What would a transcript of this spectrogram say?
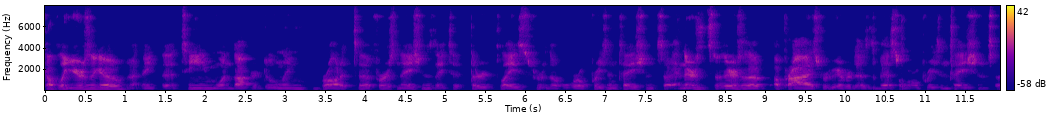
couple of years ago, I think the team, when Dr. Dooling brought it to First Nations, they took third place for the oral presentation. So, and there's so there's a, a prize for whoever does the best oral presentation. So,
